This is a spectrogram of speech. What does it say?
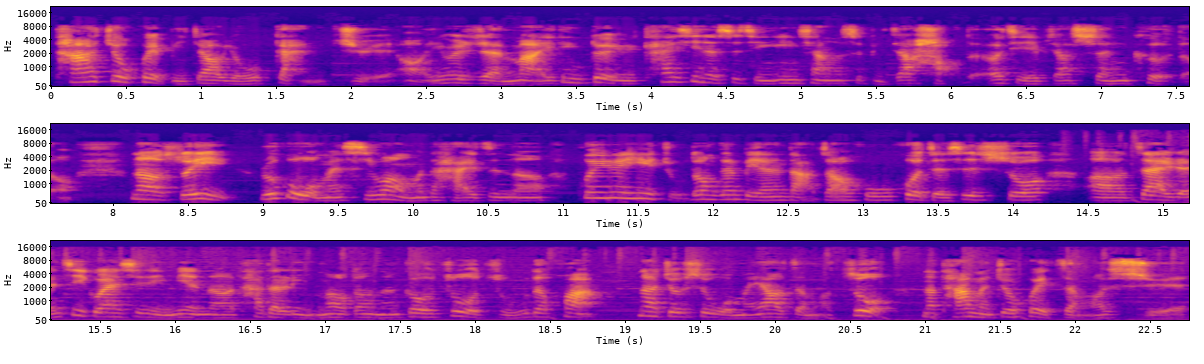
他就会比较有感觉啊，因为人嘛，一定对于开心的事情印象是比较好的，而且也比较深刻的哦。那所以，如果我们希望我们的孩子呢，会愿意主动跟别人打招呼，或者是说，呃，在人际关系里面呢，他的礼貌都能够做足的话。那就是我们要怎么做，那他们就会怎么学，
